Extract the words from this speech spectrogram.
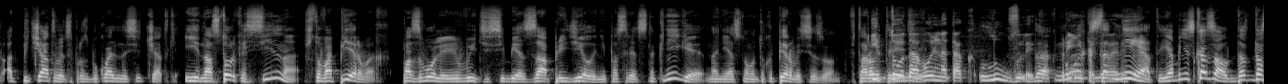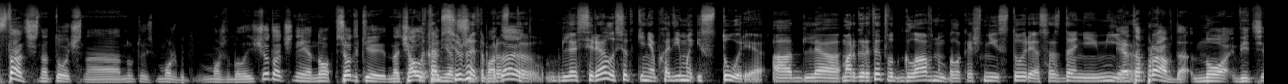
отпечатываются просто буквально на сетчатке. И настолько сильно, что, во-первых, позволили выйти себе за пределы непосредственно книги, на ней основан только первый сезон. Второй, И третий... то довольно так лузли, да. как ну, кстати, говорить. Нет, я бы не сказал. До- достаточно точно. Ну, то есть, может быть, можно было еще точнее, но все-таки начало, но конец сюжет совпадают. Просто для для сериала все-таки необходима история, а для Маргарет Этвуд главным была, конечно, не история, а создание мира. Это правда, но ведь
